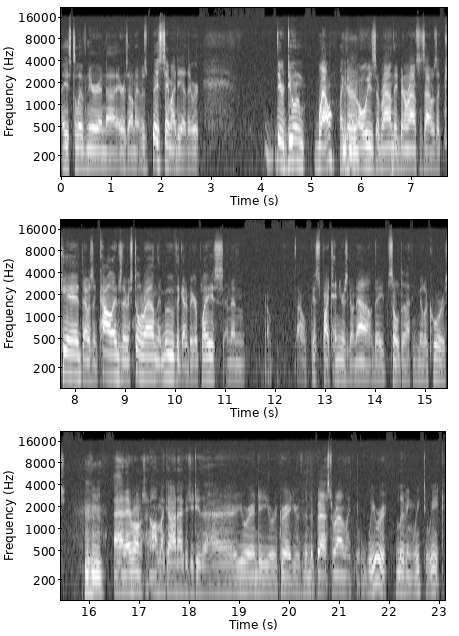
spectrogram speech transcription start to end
I used to live near in uh, Arizona. It was basically the same idea. They were they were doing well. Like they were Mhm. always around. They'd been around since I was a kid. I was in college. They were still around. They moved. They got a bigger place, and then you know, I guess probably ten years ago now they sold to I think Miller Coors. Mm-hmm. And everyone was like, "Oh my God, how could you do that? You were indie. You were great. You've been the best around." Like we were living week to week.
